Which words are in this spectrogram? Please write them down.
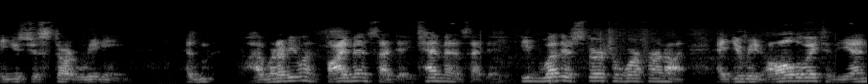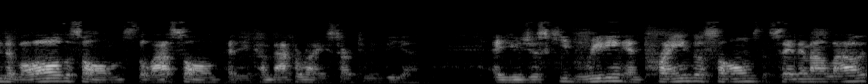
and you just start reading as whatever you want, five minutes that day, ten minutes that day, whether it's spiritual warfare or not, and you read all the way to the end of all the Psalms, the last Psalm, and you come back around, you start to the end. And you just keep reading and praying those Psalms and saying them out loud.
